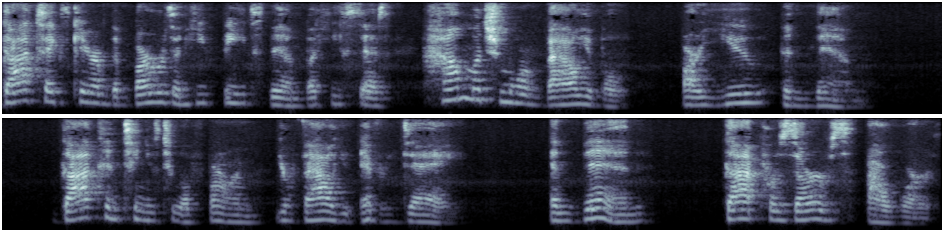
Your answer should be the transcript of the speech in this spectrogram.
God takes care of the birds and he feeds them, but he says, How much more valuable are you than them? God continues to affirm your value every day. And then God preserves our worth.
